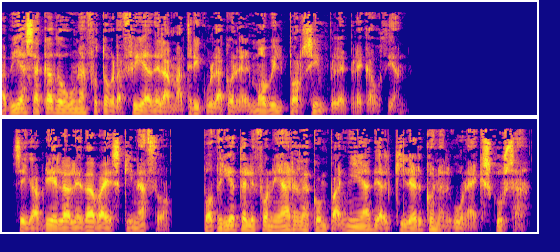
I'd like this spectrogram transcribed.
había sacado una fotografía de la matrícula con el móvil por simple precaución. Si Gabriela le daba esquinazo, podría telefonear a la compañía de alquiler con alguna excusa.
